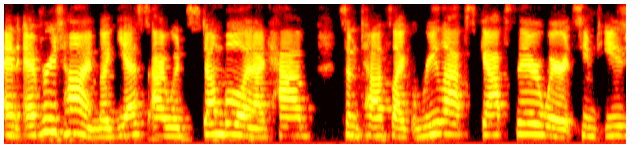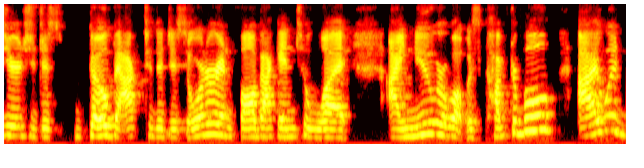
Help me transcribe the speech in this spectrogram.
And every time, like, yes, I would stumble and I'd have some tough, like, relapse gaps there where it seemed easier to just go back to the disorder and fall back into what I knew or what was comfortable. I would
